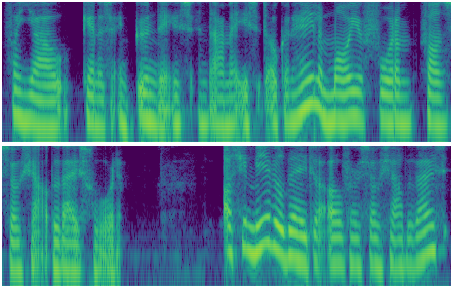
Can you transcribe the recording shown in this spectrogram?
van jouw kennis en kunde is. En daarmee is het ook een hele mooie vorm van sociaal bewijs geworden. Als je meer wil weten over sociaal bewijs,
